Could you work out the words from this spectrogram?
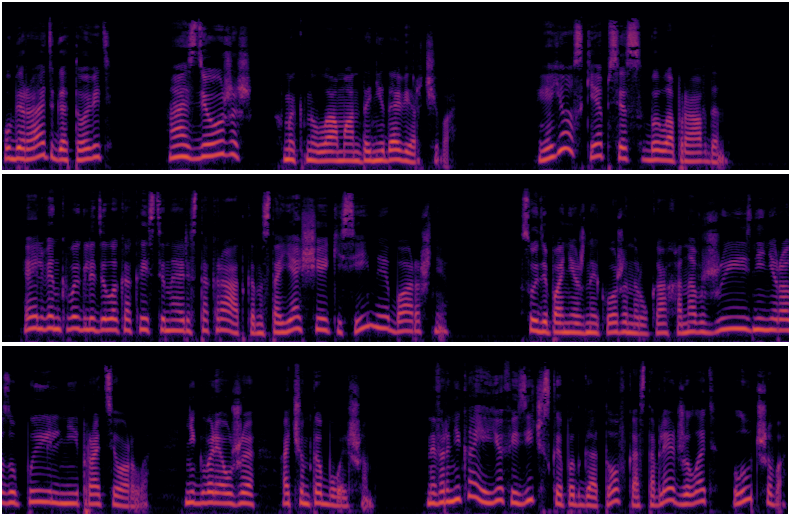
«Убирать, готовить». «А сдюжишь?» — хмыкнула Аманда недоверчиво. Ее скепсис был оправдан. Эльвинг выглядела как истинная аристократка, настоящая кисейная барышня. Судя по нежной коже на руках, она в жизни ни разу пыль не протерла, не говоря уже о чем-то большем. Наверняка ее физическая подготовка оставляет желать лучшего.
